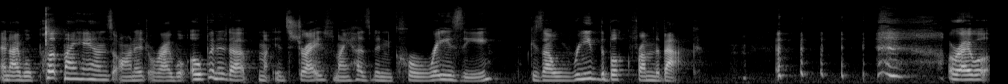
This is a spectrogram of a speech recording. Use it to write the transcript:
And I will put my hands on it or I will open it up. It drives my husband crazy because I will read the book from the back. Or I will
